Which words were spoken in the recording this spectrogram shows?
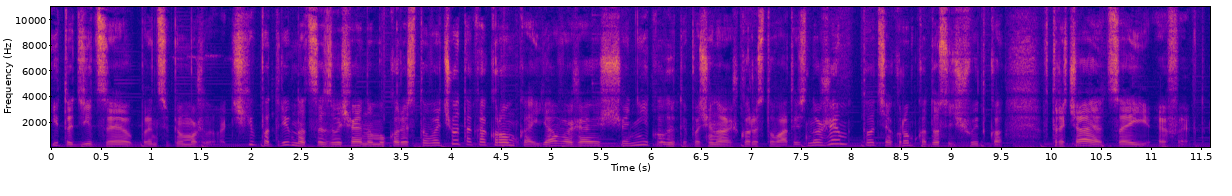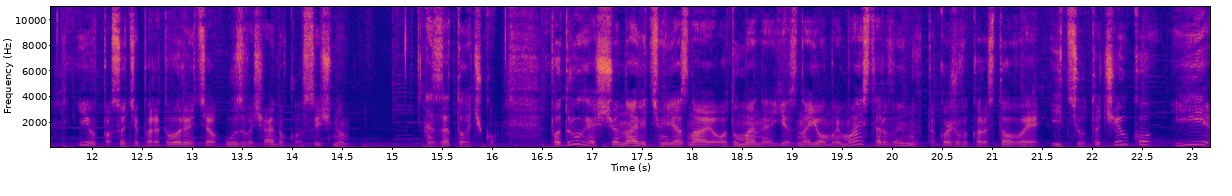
і тоді це в принципі можливо. Чи потрібно це звичайному користувачу така кромка? Я вважаю, що ні. Коли ти починаєш користуватись ножем, то ця кромка досить швидко втрачає цей ефект і по суті перетворюється у звичайну класичну. Заточку. По-друге, що навіть я знаю, от у мене є знайомий майстер, він також використовує і цю точилку, і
